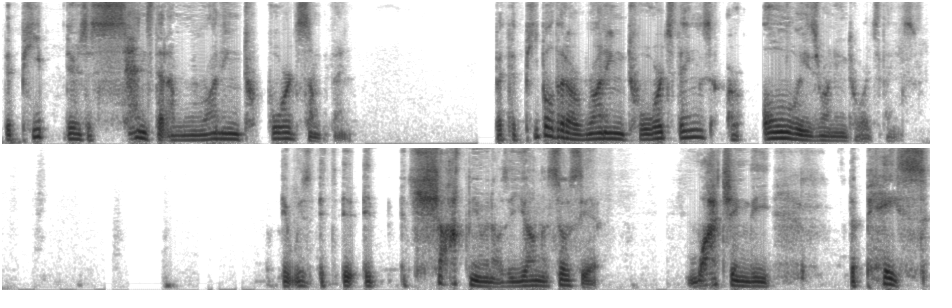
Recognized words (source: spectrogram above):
the peop- there's a sense that I'm running towards something. But the people that are running towards things are always running towards things. It was it, it, it, it shocked me when I was a young associate watching the the pace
